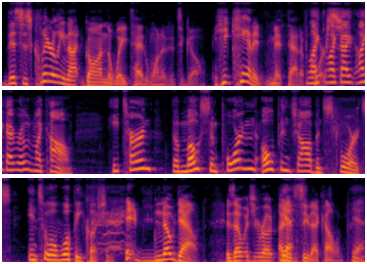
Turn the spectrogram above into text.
this is clearly not gone the way Ted wanted it to go. He can't admit that, of Like course. like I like I wrote in my column, he turned the most important open job in sports into a whoopee cushion. no doubt. Is that what you wrote? I didn't see that column. Yeah.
